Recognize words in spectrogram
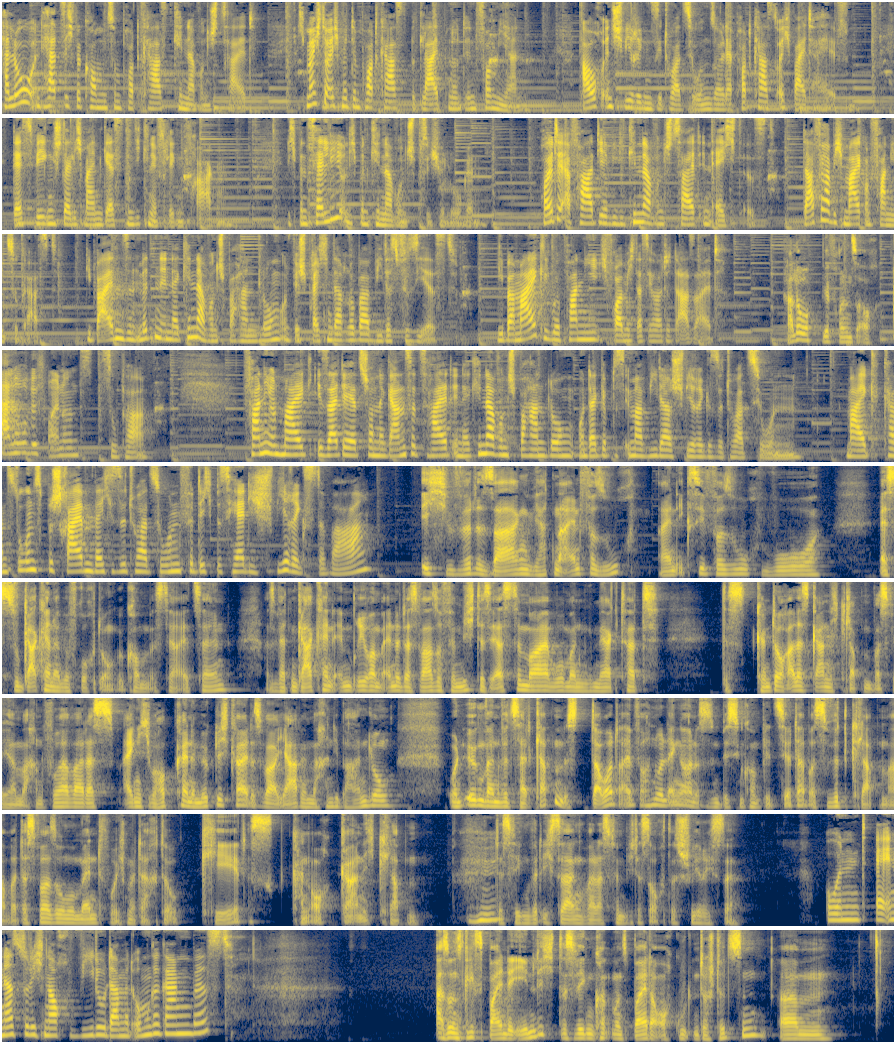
Hallo und herzlich willkommen zum Podcast Kinderwunschzeit. Ich möchte euch mit dem Podcast begleiten und informieren. Auch in schwierigen Situationen soll der Podcast euch weiterhelfen. Deswegen stelle ich meinen Gästen die kniffligen Fragen. Ich bin Sally und ich bin Kinderwunschpsychologin. Heute erfahrt ihr, wie die Kinderwunschzeit in echt ist. Dafür habe ich Mike und Fanny zu Gast. Die beiden sind mitten in der Kinderwunschbehandlung und wir sprechen darüber, wie das für sie ist. Lieber Mike, liebe Fanny, ich freue mich, dass ihr heute da seid. Hallo, wir freuen uns auch. Hallo, wir freuen uns. Super. Fanny und Mike, ihr seid ja jetzt schon eine ganze Zeit in der Kinderwunschbehandlung und da gibt es immer wieder schwierige Situationen. Mike, kannst du uns beschreiben, welche Situation für dich bisher die schwierigste war? Ich würde sagen, wir hatten einen Versuch, einen ICSI-Versuch, wo es zu gar keiner Befruchtung gekommen ist der Eizellen. Also wir hatten gar kein Embryo am Ende. Das war so für mich das erste Mal, wo man gemerkt hat, das könnte auch alles gar nicht klappen, was wir hier machen. Vorher war das eigentlich überhaupt keine Möglichkeit. Es war, ja, wir machen die Behandlung und irgendwann wird es halt klappen. Es dauert einfach nur länger und es ist ein bisschen komplizierter, aber es wird klappen. Aber das war so ein Moment, wo ich mir dachte, okay, das kann auch gar nicht klappen. Mhm. Deswegen würde ich sagen, war das für mich das auch das Schwierigste. Und erinnerst du dich noch, wie du damit umgegangen bist? Also uns ging es beide ähnlich, deswegen konnten wir uns beide auch gut unterstützen. Ähm,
